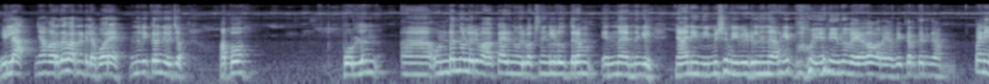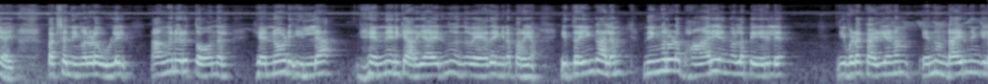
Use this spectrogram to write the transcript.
ഇല്ല ഞാൻ വെറുതെ പറഞ്ഞിട്ടില്ല പോരെ എന്ന് വിക്രം ചോദിച്ചോ. അപ്പോൾ പൊള്ളും ഉണ്ടെന്നുള്ളൊരു വാക്കായിരുന്നു ഒരു പക്ഷെ നിങ്ങളുടെ ഉത്തരം എന്നായിരുന്നെങ്കിൽ ഞാൻ ഈ നിമിഷം ഈ വീട്ടിൽ നിന്ന് ഇറങ്ങിപ്പോയേനെ എന്ന് വേദ പറയാം. വിക്രത്തിന് പണിയായി. പക്ഷെ നിങ്ങളുടെ ഉള്ളിൽ അങ്ങനൊരു തോന്നൽ എന്നോട് ഇല്ല എന്ന് എനിക്ക് അറിയായിരുന്നു എന്ന് വേദം ഇങ്ങനെ പറയാം. ഇത്രയും കാലം നിങ്ങളുടെ ഭാര്യ എന്നുള്ള പേരിൽ ഇവിടെ കഴിയണം എന്നുണ്ടായിരുന്നെങ്കിൽ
